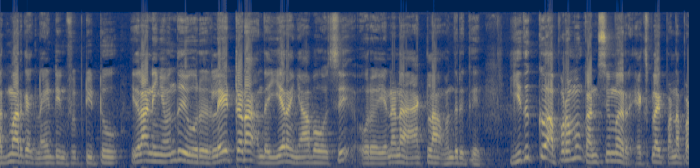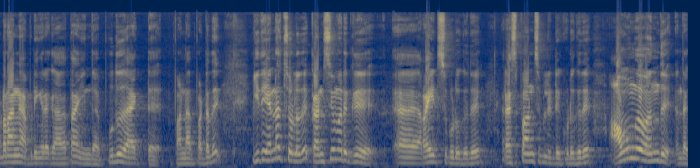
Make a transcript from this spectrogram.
Agmark act nineteen fifty two இதெல்லாம் நீங்கள் வந்து ஒரு ரிலேட்டடாக அந்த இயரை ஞாபகம் வச்சு ஒரு என்னென்ன ஆக்ட்லாம் வந்திருக்கு. இதுக்கு அப்புறமும் கன்சியூமர் எக்ஸ்பிளைட் பண்ணப்படுறாங்க அப்படிங்கிறதுக்காக தான் இந்த புது ஆக்ட் பண்ணப்பட்டது. இது என்ன சொல்லுது? கன்சியூமருக்கு ரைட்ஸ் கொடுக்குது ரெஸ்பான்சிபிலிட்டி கொடுக்குது. அவங்க வந்து அந்த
